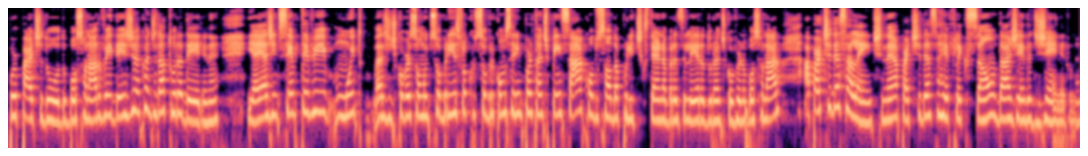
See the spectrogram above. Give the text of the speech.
por parte do, do Bolsonaro veio desde a candidatura dele, né? E aí a gente sempre teve muito, a gente conversou muito sobre isso, sobre como seria importante pensar a condução da política externa brasileira durante o governo Bolsonaro a partir dessa lente, né? A partir dessa reflexão da agenda de gênero, né?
